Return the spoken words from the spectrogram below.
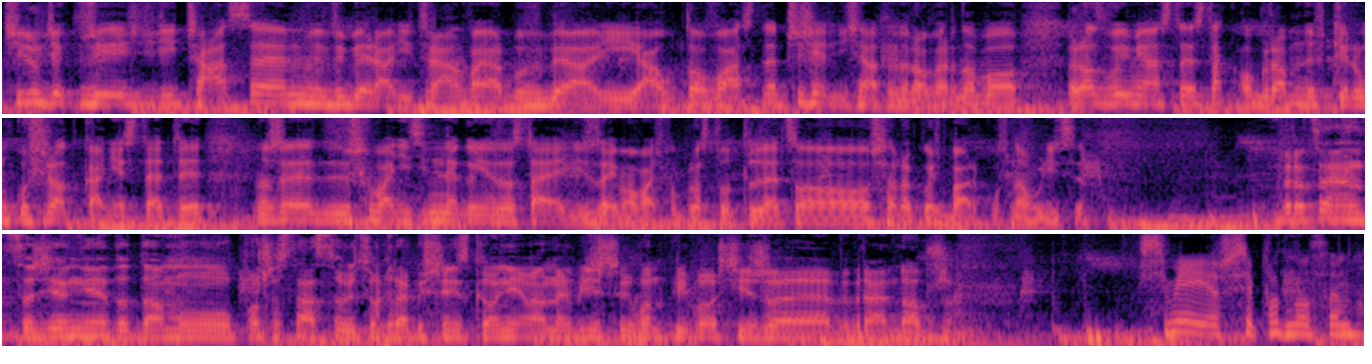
ci ludzie, którzy jeździli czasem, wybierali tramwaj albo wybierali auto własne, przysiedli się na ten rower, no bo rozwój miasta jest tak ogromny w kierunku środka niestety, no że już chyba nic innego nie zostaje niż zajmować po prostu tyle, co szerokość barków na ulicy. Wracając codziennie do domu po 16 ulicą Grabiszyńską, nie mam najbliższych wątpliwości, że wybrałem dobrze. Śmiejesz się pod nosem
